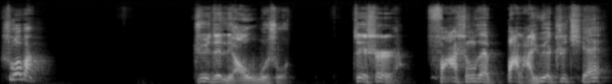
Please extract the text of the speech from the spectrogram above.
说吧。据这了悟说，这事儿啊。发生在半拉月之前，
